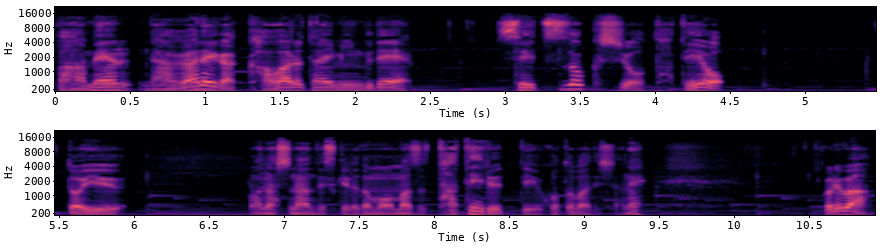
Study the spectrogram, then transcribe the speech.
場面流れが変わるタイミングで接続詞を立てようというお話なんですけれどもまず立てるっていう言葉でしたね。これは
